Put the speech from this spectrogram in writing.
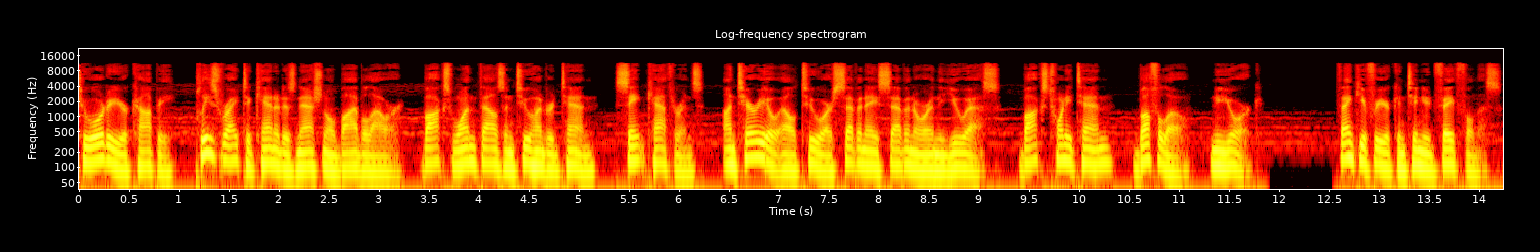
To order your copy, please write to Canada's National Bible Hour, Box 1210, St. Catharines, Ontario L2R7A7 or in the U.S., Box 2010, Buffalo, New York. Thank you for your continued faithfulness.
